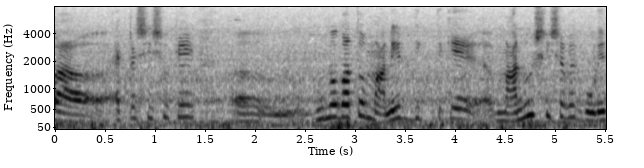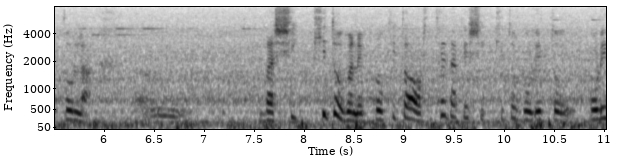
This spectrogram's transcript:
বা একটা শিশুকে গুণগত মানের দিক থেকে মানুষ হিসেবে গড়ে তোলা বা শিক্ষিত মানে প্রকৃত অর্থে তাকে শিক্ষিত গড়ে তো করে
